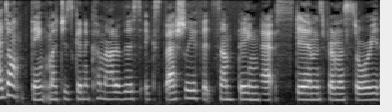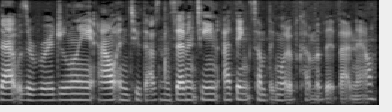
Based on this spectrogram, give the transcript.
I don't think much is going to come out of this, especially if it's something that stems from a story that was originally out in 2017. I think something would have come of it by now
